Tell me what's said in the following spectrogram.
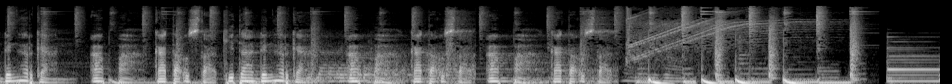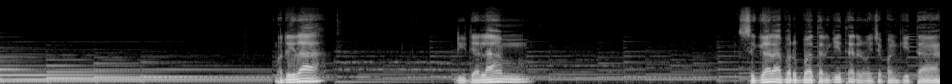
dengarkan apa kata Ustadz. Kita dengarkan apa kata Ustadz. Apa kata Ustadz. Marilah di dalam segala perbuatan kita dan ucapan kita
